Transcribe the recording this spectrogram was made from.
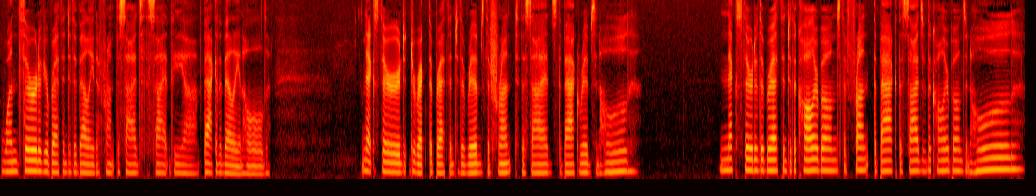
one third of your breath into the belly, the front, the sides, the side, the uh, back of the belly, and hold. Next third, direct the breath into the ribs, the front, the sides, the back ribs, and hold. Next third of the breath into the collarbones, the front, the back, the sides of the collarbones, and hold. And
